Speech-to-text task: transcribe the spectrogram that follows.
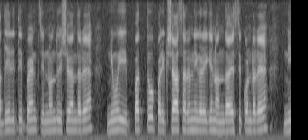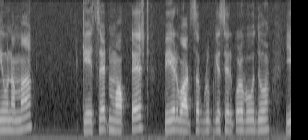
ಅದೇ ರೀತಿ ಫ್ರೆಂಡ್ಸ್ ಇನ್ನೊಂದು ವಿಷಯ ಅಂದರೆ ನೀವು ಇಪ್ಪತ್ತು ಪರೀಕ್ಷಾ ಸರಣಿಗಳಿಗೆ ನೋಂದಾಯಿಸಿಕೊಂಡರೆ ನೀವು ನಮ್ಮ K set mock test paid WhatsApp ಗ್ರೂಪ್ಗೆ ಸೇರಿಕೊಳ್ಬೋದು. ಈ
